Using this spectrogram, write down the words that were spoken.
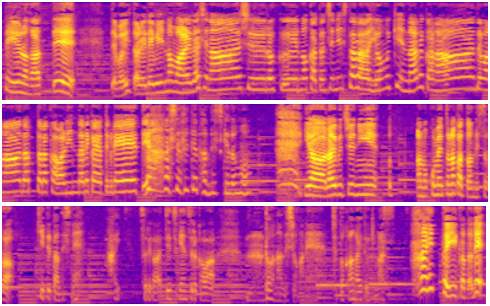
っていうのがあって、でも一人で見るのもあれだしな収録の形にしたら読む気になるかなでもなだったら代わりに誰かやってくれっていう話をしてたんですけども。いやー、ライブ中に、あの、コメントなかったんですが、聞いてたんですね。はい。それが実現するかは、うん、どうなんでしょうかね。ちょっと考えておきます。はい。ということで、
